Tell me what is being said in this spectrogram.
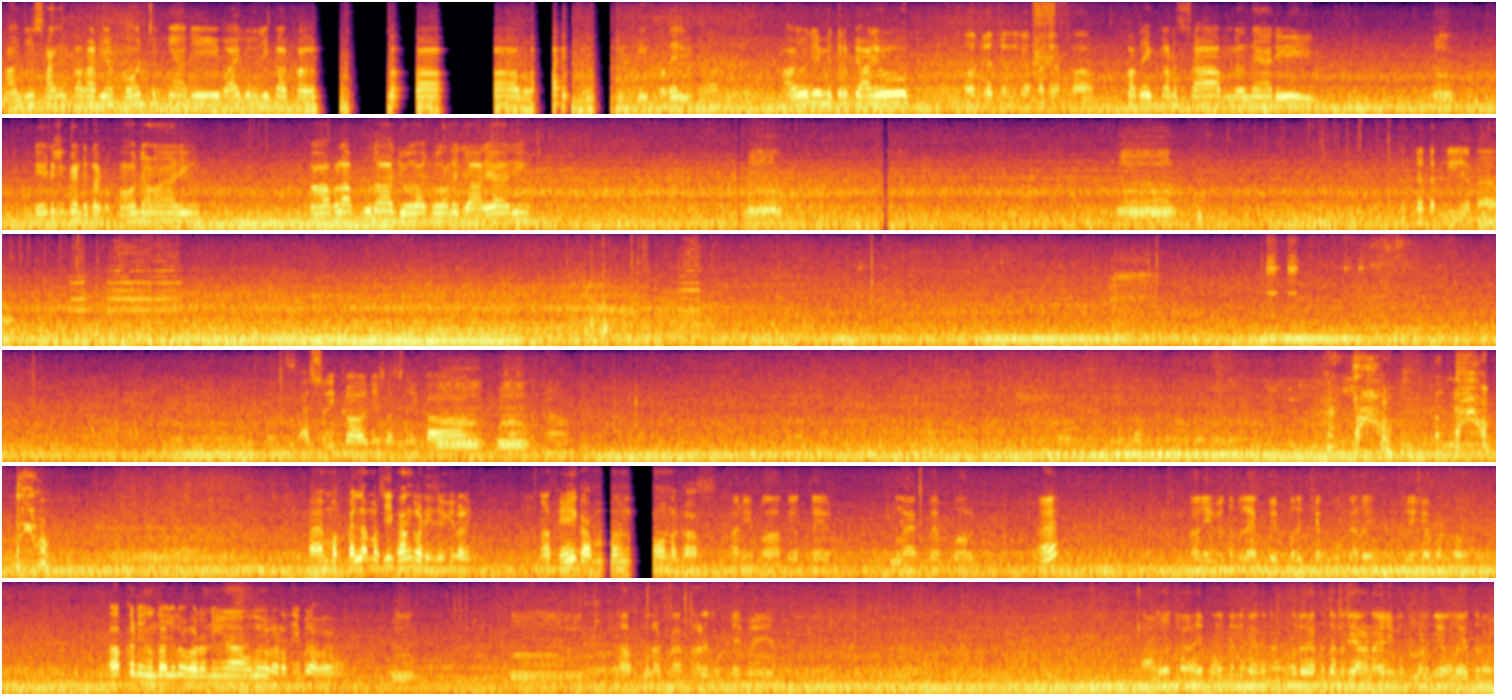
ਹਾਂਜੀ ਸੰਗਤਾਂ ਸਾਡੀਆਂ ਪਹੁੰਚ ਚੁੱਕੀਆਂ ਜੀ ਵਾਹਿਗੁਰੂ ਜੀ ਕਾ ਖਾਲਸਾ ਵਾਹਿਗੁਰੂ ਜੀ ਕੀ ਫਤਿਹ। ਆਜੋ ਜੀ ਮਿੱਤਰ ਪਿਆਰਿਓ ਫੌਜੀਆਂ ਚੱਲੀਆਂ ਫਤਿਹ ਸਾਹਿਬ। ਫਤਿਹਗੜ੍ਹ ਸਾਹਿਬ ਮਿਲਦੇ ਆ ਜੀ। ਡੇਢ ਕੁ ਘੰਟੇ ਤੱਕ ਪਹੁੰਚ ਜਾਣਾ ਹੈ ਜੀ। ਕਾਫਲਾ ਪੂਰਾ ਜੋਰਾਂ ਸ਼ੋਰਾਂ ਤੇ ਜਾ ਰਿਹਾ ਹੈ ਜੀ। ਕਿੱਥੇ ਤੱਕੀ ਜਾਂਦਾ ਸਤਿ ਸ੍ਰੀ ਅਕਾਲ ਜੀ ਸਤਿ ਸ੍ਰੀ ਅਕਾਲ। ਮੈਂ ਮ- ਪਹਿਲਾਂ ਮਸੀ ਖੰਘ ਘੜੀ ਸੀਗੀ ਨਾਲੇ। ਨਾ ਫੇਰ ਕੰਮ ਨੂੰ ਲਾਉਣ ਲੱਗਾ। ਹਨੀ ਪਾ ਕੇ ਉੱਤੇ ਬਲੈਕ ਪੇਪਰ ਹੈ? ਹਨੀ ਵਿਦ ਬਲੈਕ ਪੇਪਰ ਚੱਕੂ ਕਹਿੰਦੇ ਰੇਸ਼ਾ ਪੜਦਾ ਅੱਖ ਨਹੀਂ ਹੁੰਦਾ, ਜਦੋਂ ਖੜਨੀ ਆ, ਉਦੋਂ ਖੜਦੀ ਭਰਾਵਾ। ਹਸਪਤਾਲ ਟਰੱਕ ਵਾਲੇ ਸੁੱਤੇ ਪਏ ਆ। ਆਹੋ ਦਰਾਹੇ ਪਹੁੰਚ ਮੈਂ ਕਹਿੰਦਾ ਉਹ ਇੱਕ ਤਾਂ ਲੁਧਿਆਣਾ ਹੀ ਨਹੀਂ ਮੁੱਕਣ ਤੇ ਆਉਂਦਾ ਇਧਰੋਂ।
